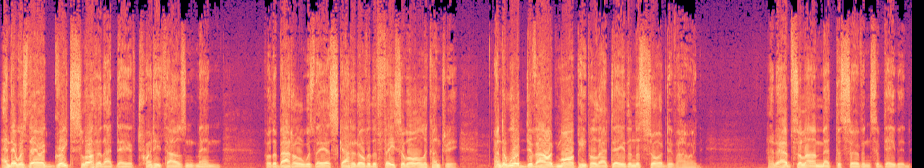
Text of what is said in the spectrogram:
And there was there a great slaughter that day of twenty thousand men. For the battle was there scattered over the face of all the country, and the wood devoured more people that day than the sword devoured. And Absalom met the servants of David,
